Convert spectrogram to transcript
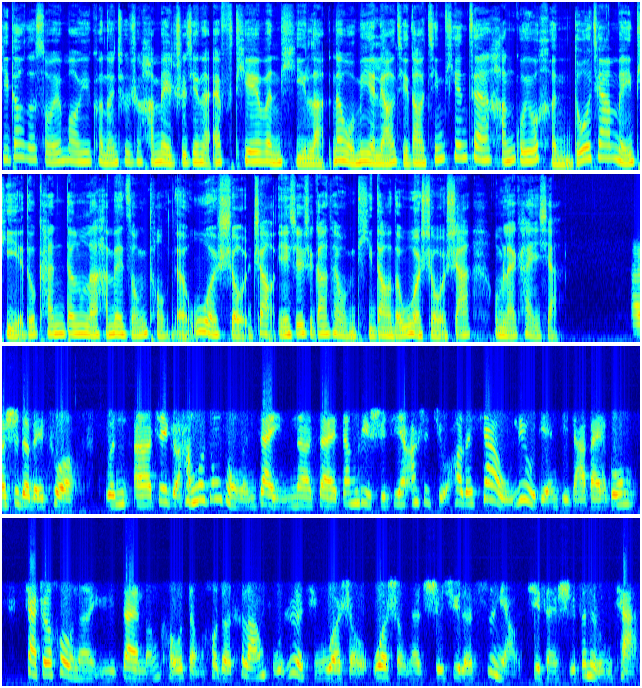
提到的所谓贸易，可能就是韩美之间的 FTA 问题了。那我们也了解到，今天在韩国有很多家媒体也都刊登了韩美总统的握手照，也就是刚才我们提到的握手杀。我们来看一下。呃，是的，没错。文呃，这个韩国总统文在寅呢，在当地时间二十九号的下午六点抵达白宫，下车后呢，与在门口等候的特朗普热情握手，握手呢持续了四秒，气氛十分的融洽。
